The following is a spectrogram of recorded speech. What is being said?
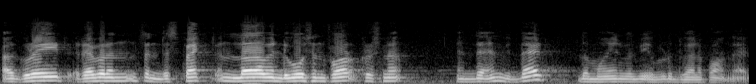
a great reverence and respect and love and devotion for Krishna, and then with that the mind will be able to dwell upon that.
